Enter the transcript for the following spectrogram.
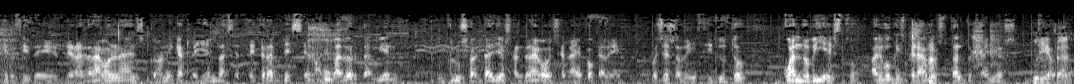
quiero decir, de, de la Dragonlance, Crónicas, Leyendas, etcétera, de ser jugador también, incluso al Dungeons and Dragons en la época de, pues eso, de instituto, cuando vi esto, algo que esperábamos tantos años. Brutal.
